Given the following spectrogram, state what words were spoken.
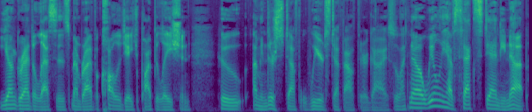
younger adolescents, remember I have a college age population, who, I mean, there's stuff, weird stuff out there, guys. So, like, no, we only have sex standing up,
